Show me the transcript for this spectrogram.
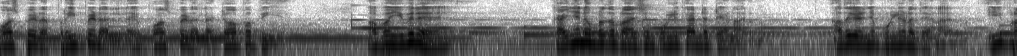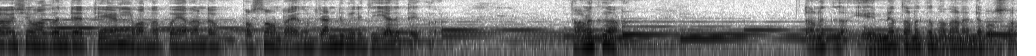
പോസ്റ്റ് പെയ്ഡ് പ്രീപെയ്ഡ് അല്ല പോസ്റ്റ് പെയ്ഡ് അല്ല ടോപ്പപ്പ് ചെയ്യുക. അപ്പോൾ ഇവർ കഴിഞ്ഞതിന് മുമ്പത്തെ പ്രാവശ്യം പുള്ളിക്കാരന്റെ ടേണായിരുന്നു അത് കഴിഞ്ഞ് പുള്ളിയുടെ ടേണായിരുന്നു ഈ പ്രാവശ്യം അതിന്റെ ടേണിൽ വന്നപ്പോൾ ഏതാണ്ട് പ്രശ്നം ഉണ്ടായതുകൊണ്ട് രണ്ടുപേരും ചെയ്യാതിട്ടേക്കുക. തണുക്കുകയാണ്. തണുക്കുക. എന്നെ തണുക്കുന്ന അതാണ് എന്റെ പ്രശ്നം.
